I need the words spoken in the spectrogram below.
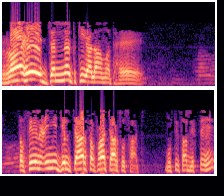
راہ جنت کی علامت ہے۔ تفصیل نعیمی جل چار صفحہ چار سو ساٹھ۔ مفتی صاحب لکھتے ہیں،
